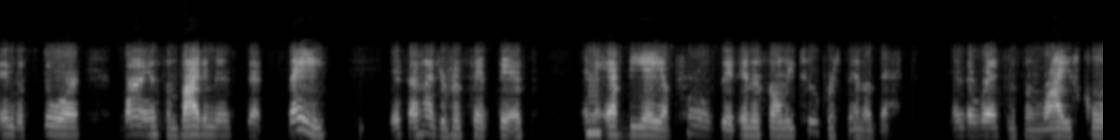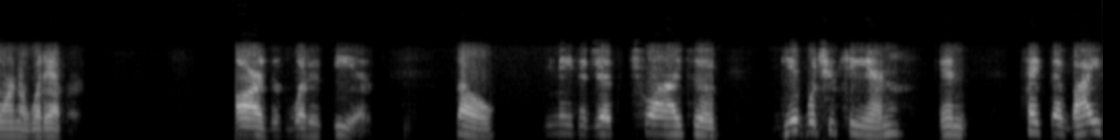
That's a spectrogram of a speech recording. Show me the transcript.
in the store buying some vitamins that say it's a hundred percent this, and the mm-hmm. FDA approves it, and it's only two percent of that, and the rest is some rice, corn, or whatever. Ours is what it is. So you need to just try to get what you can and take the advice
